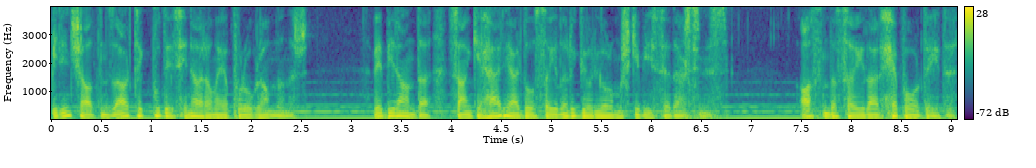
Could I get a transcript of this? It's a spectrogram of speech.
bilinçaltınız artık bu deseni aramaya programlanır. Ve bir anda sanki her yerde o sayıları görüyormuş gibi hissedersiniz. Aslında sayılar hep oradaydı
